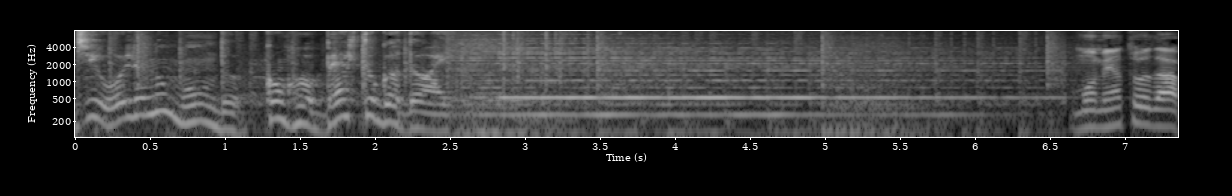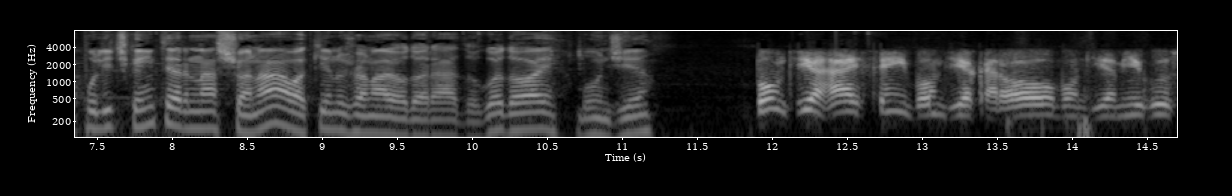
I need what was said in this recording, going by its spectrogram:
De Olho no Mundo, com Roberto Godoy. Momento da política internacional aqui no Jornal Eldorado. Godoy, bom dia. Bom dia, Heisen. Bom dia, Carol. Bom dia, amigos.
